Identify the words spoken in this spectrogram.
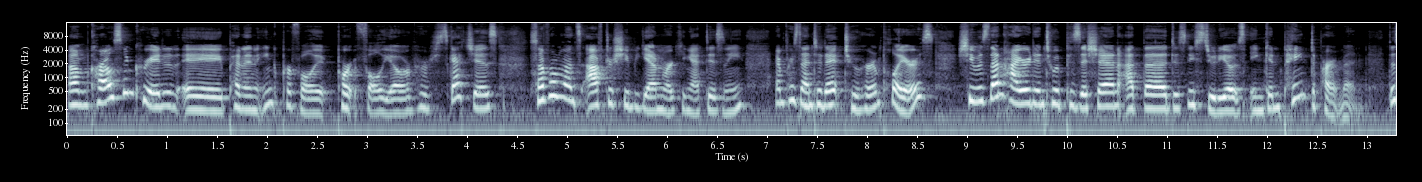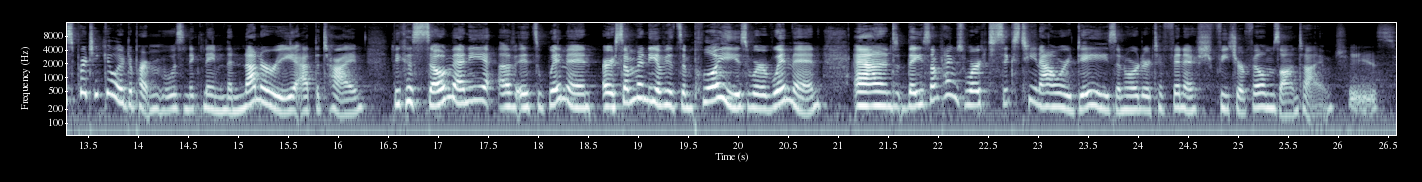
Um, Carlson created a pen and ink portfolio, portfolio of her sketches several months after she began working at Disney and presented it to her employers. She was then hired into a position at the Disney Studios ink and paint department. This particular department was nicknamed the nunnery at the time because so many of its women, or so many of its employees were women, and they sometimes worked 16 hour days in order to finish feature films on time. Jeez.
